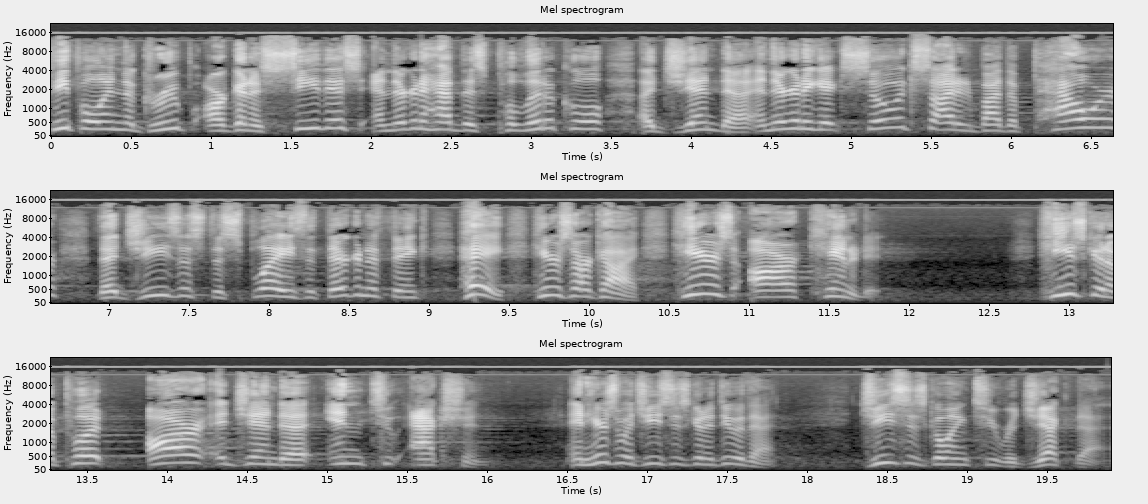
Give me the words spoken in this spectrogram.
people in the group are going to see this and they're going to have this political agenda and they're going to get so excited by the power that Jesus displays that they're going to think, hey, here's our guy, here's our candidate. He's going to put our agenda into action. And here's what Jesus is going to do with that Jesus is going to reject that.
